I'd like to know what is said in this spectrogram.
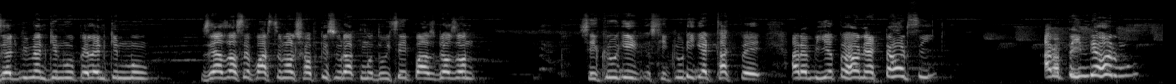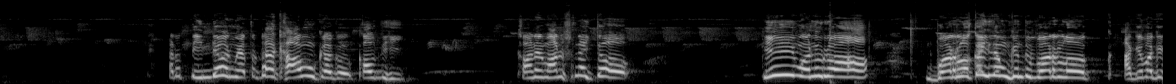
জেড বিমান কিনমু, প্লেন কিনমু। যে যা আছে পার্সোনাল সব কিছু রাখব দুই সাইড পাঁচ ডজন। সিকিউরিটি সিকিউরিটি গেট থাকবে। আরে বিয়ে তো এখন একটা হরছি। আরও তিনটে হরমু। আরও তিনটে হরমু, এত টাকা খাওয়ামু কাগো কাউ দিহি। মানুষ নাই তো। কি মনুরা, বড় লোকই যাম কিন্তু বড় লোক। আগে বাগে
